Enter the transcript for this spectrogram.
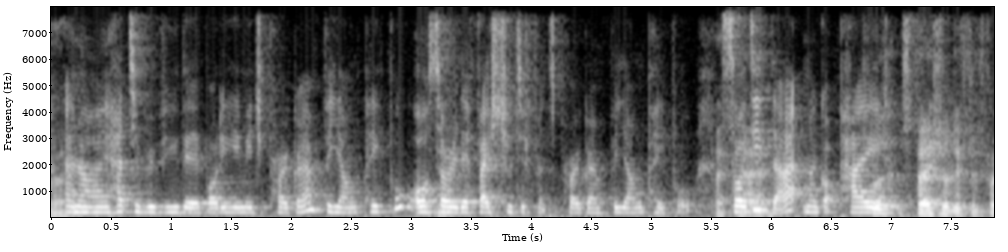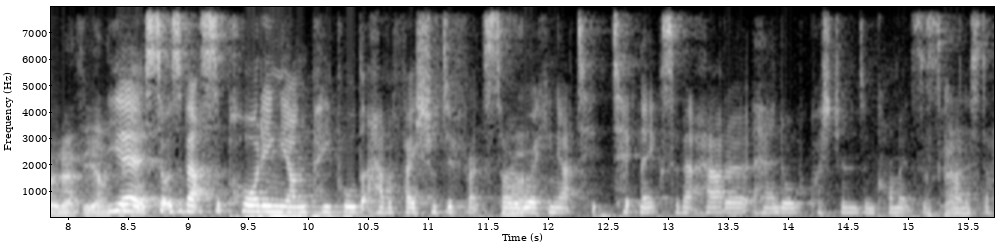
Right. and I had to review their body image program for young people, or sorry, their facial difference program for young people. So I did that, and I got paid. Facial difference program for young Yeah, people? so it was about supporting young people that have a facial difference. So Right. working out t- techniques about how to handle questions and comments, this Okay. kind of stuff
